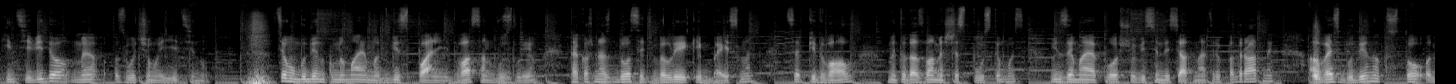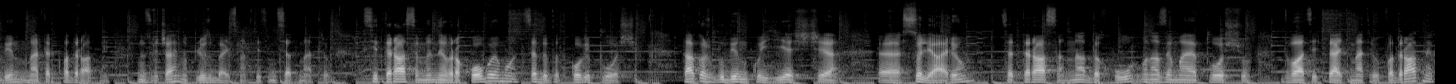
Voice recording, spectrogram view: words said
В кінці відео ми озвучимо її ціну. В цьому будинку ми маємо дві спальні, два санвузли. Також у нас досить великий бейсмент, це підвал. Ми туди з вами ще спустимось. Він займає площу 80 метрів квадратних, а весь будинок 101 метр квадратний. Ну, звичайно, плюс бейсмент 80 метрів. Всі тераси ми не враховуємо, це додаткові площі. Також в будинку є ще е, соляріум, це тераса на даху. Вона займає площу 25 метрів квадратних.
